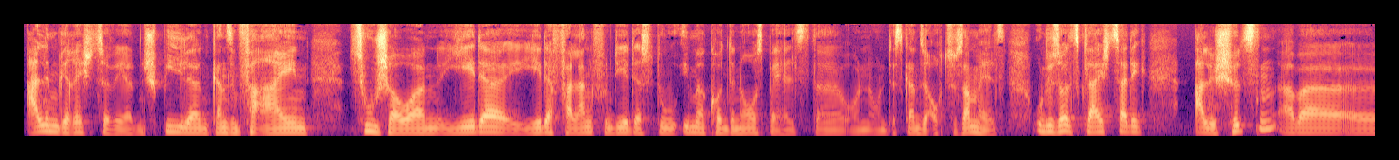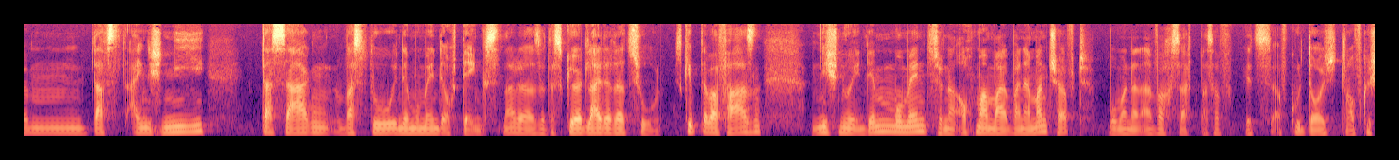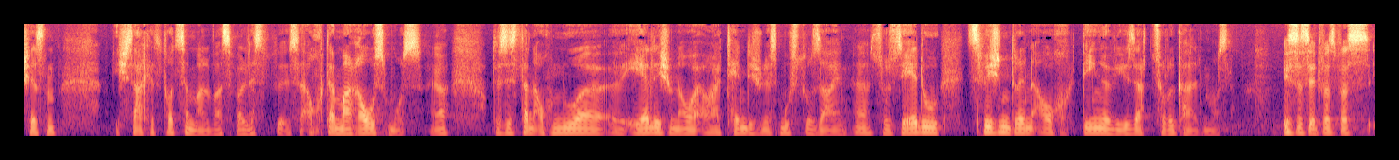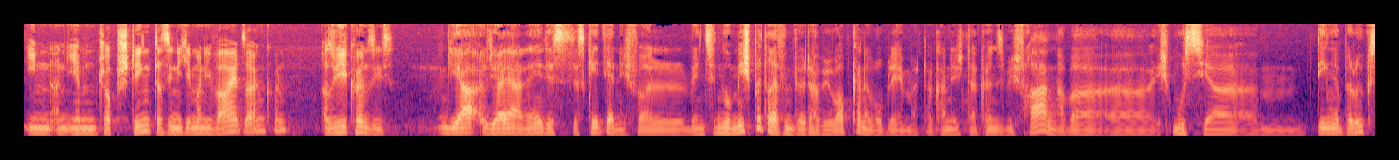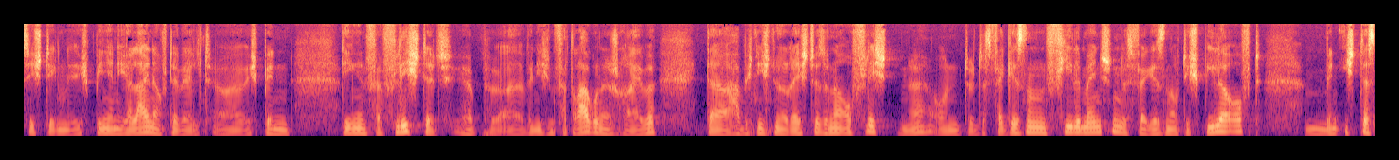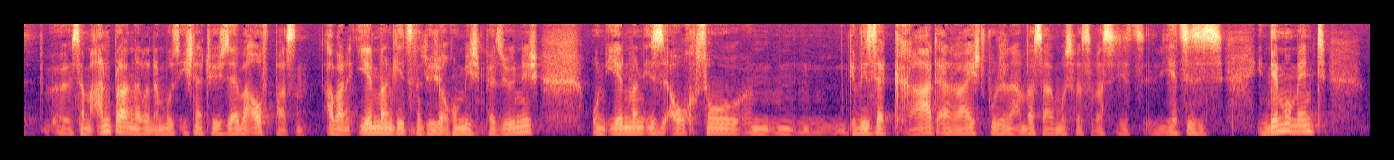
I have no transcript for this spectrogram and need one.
allem gerecht zu werden, Spielern, ganzem Verein, Zuschauern, jeder, jeder verlangt von dir, dass du immer Kontenance behältst äh, und, und das Ganze auch zusammenhältst. Und du sollst gleichzeitig alle schützen, aber ähm, darfst eigentlich nie das sagen, was du in dem Moment auch denkst. Ne? Also das gehört leider dazu. Es gibt aber Phasen, nicht nur in dem Moment, sondern auch mal bei einer Mannschaft, wo man dann einfach sagt, pass auf, jetzt auf gut Deutsch drauf geschissen. Ich sage jetzt trotzdem mal was, weil das auch dann mal raus muss. Ja? Das ist dann auch nur äh, ehrlich und auch authentisch und das musst du sein. Ja? So sehr du zwischendrin auch Dinge, wie gesagt, zurückhalten musst. Ist es etwas, was Ihnen an Ihrem Job stinkt, dass Sie nicht immer die Wahrheit sagen können? Also hier können Sie es. Ja, ja, ja, nee, das, das geht ja nicht, weil wenn es nur mich betreffen würde, habe ich überhaupt keine Probleme. Da kann ich, da können Sie mich fragen, aber äh, ich muss ja ähm, Dinge berücksichtigen. Ich bin ja nicht allein auf der Welt. Äh, ich bin Dingen verpflichtet. Ich hab, äh, wenn ich einen Vertrag unterschreibe, da habe ich nicht nur Rechte, sondern auch Pflichten. Ne? Und das vergessen viele Menschen, das vergessen auch die Spieler oft. Wenn ich das äh, sag mal, anprangere, dann muss ich natürlich selber aufpassen. Aber irgendwann geht es natürlich auch um mich persönlich. Und irgendwann ist auch so ein, ein gewisser Grad erreicht, wo du dann einfach sagen musst, was, was jetzt, jetzt ist es in dem Moment,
